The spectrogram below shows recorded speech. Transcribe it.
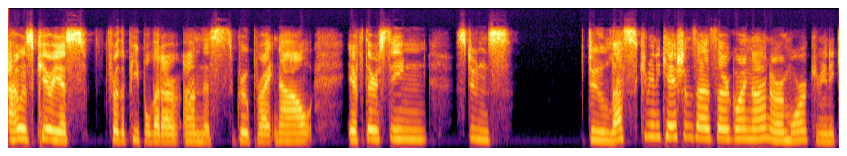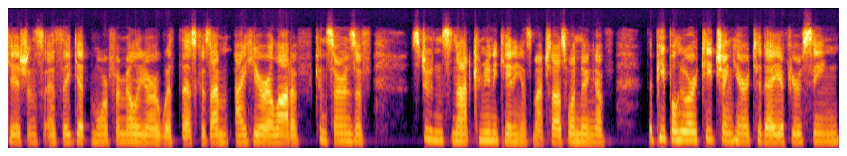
I was curious for the people that are on this group right now, if they're seeing students do less communications as they're going on or more communications as they get more familiar with this? Because i'm i hear a lot of concerns of students not communicating as much. So i was wondering of the people who are teaching here today if you're seeing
